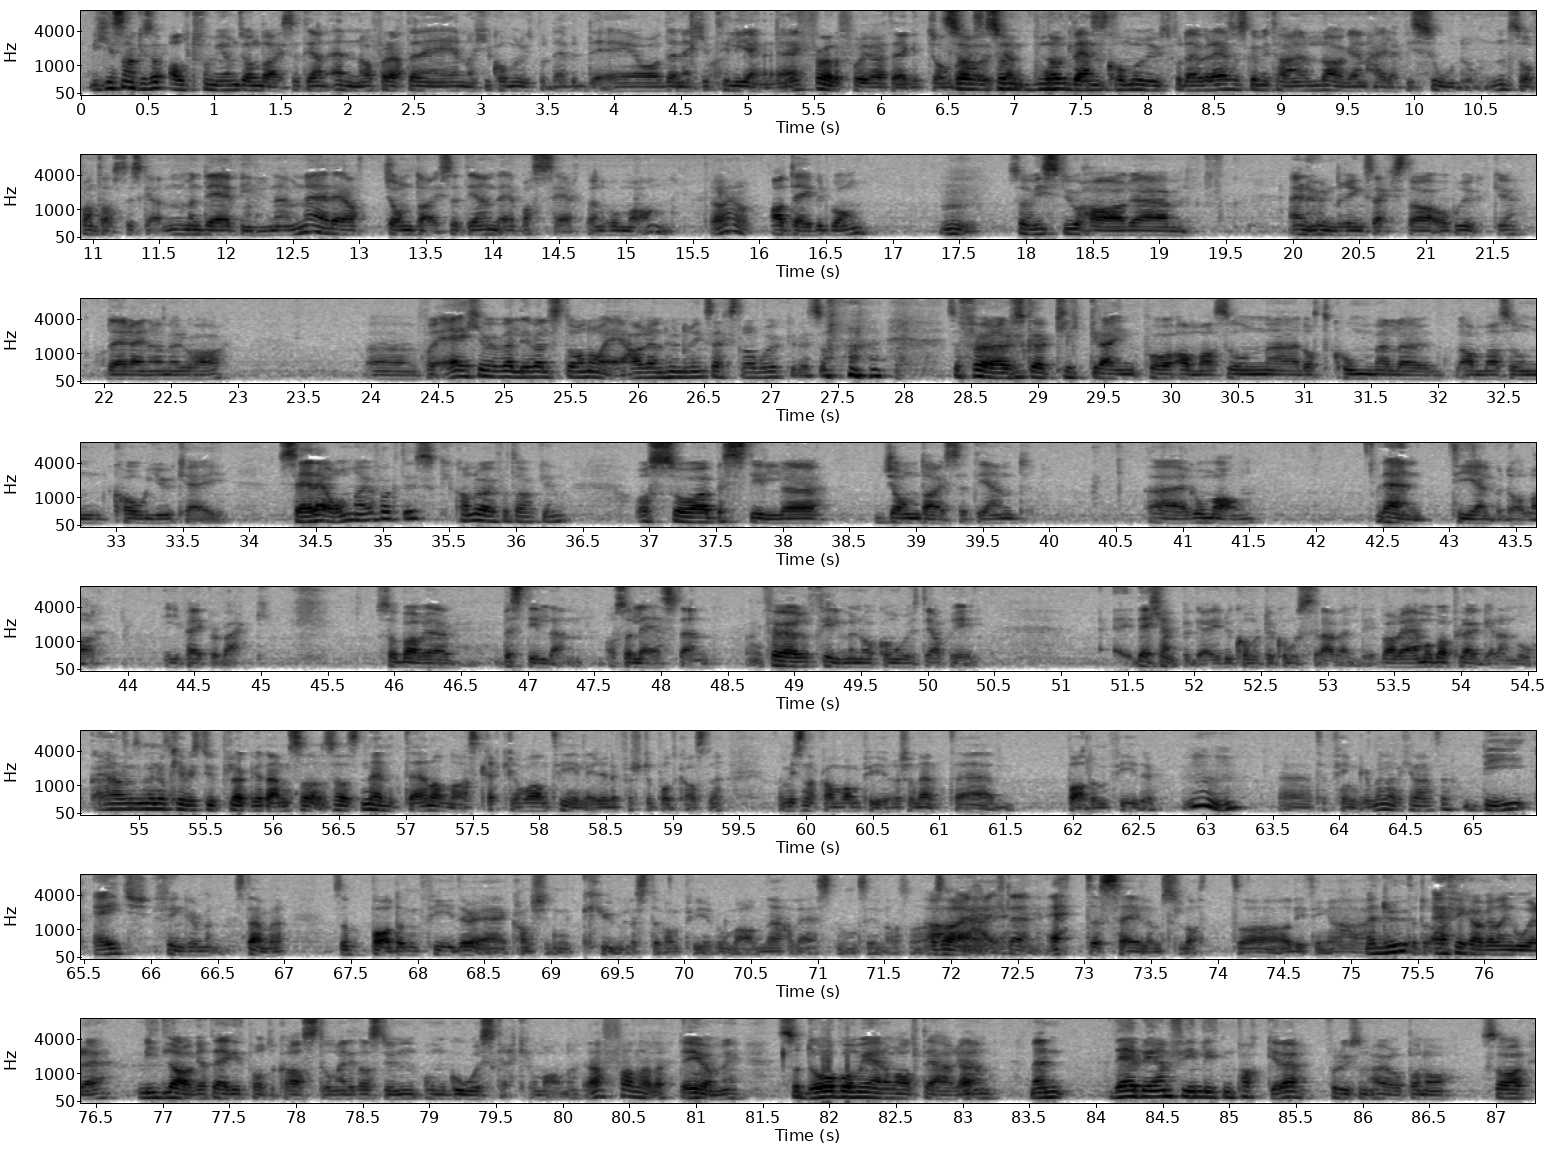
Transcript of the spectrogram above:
vi ikke snakker så alt for mye om John igjen ennå, for at den er ennå ikke kommet ut på DVD, og den er ikke tilgjengelig. Jeg føler for å gjøre et eget John Så, Dicet så når den kommer ut på DVD, så skal vi ta en, lage en hel episode om den, så fantastisk er den. Men det jeg vil nevne er det at John igjen er basert på en roman Ja, ja. av David Wong. Mm. Så hvis du har um, en hundrings ekstra å bruke, og det regner jeg med du har, uh, for jeg er ikke veldig velstående, og jeg har en hundrings ekstra å bruke, liksom. så føler jeg du skal klikke deg inn på amazon.com eller Amazon Co UK. CD-on er jo faktisk, kan du jo få tak i den. Og så bestille John Dice at the End, eh, romanen. Det er en 10-11 dollar i paperback. Så bare bestill den, og så les den, før filmen nå kommer ut i april. Det er kjempegøy, du kommer til å kose deg veldig. Bare, jeg må bare plugge den boka. Ja, men ok, hvis du plugger den, så, så nevnte jeg en annen skrekkroman tidligere i det første podcastet. Når vi snakket om vampyrer, så nevnte jeg Bottom Feeder Mm. eh, til Fingerman, er det ikke det? B.H. Fingerman. Stemmer. Så Bottom Feeder er kanskje den kuleste vampyrromanen jeg har lest noensinne. Altså. Ja, altså, jeg er helt enig. Etter Salem Slott og, de tingene her. Men du, jeg fikk akkurat en god idé. Vi lager et eget podcast om en liten stund om gode skrekkromaner. Ja, faen er det. Det gjør vi. Så da går vi gjennom alt det her Ja. igjen. Men det blir en fin liten pakke det, for du som hører på nå. Så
